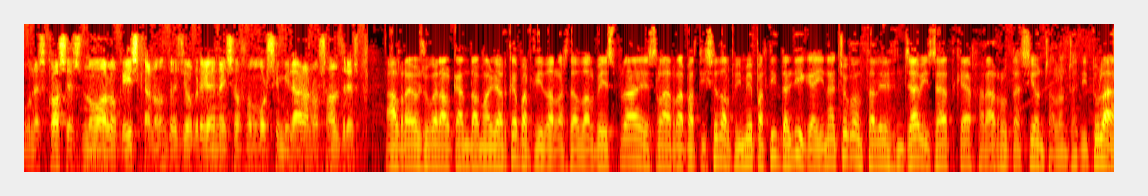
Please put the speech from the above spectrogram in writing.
unes coses, no a lo que isca, no? Entonces jo crec que en això són molt similar a nosaltres. El Reus jugarà al camp del Mallorca a partir de les 10 del vespre. És la repetició del primer partit de Lliga i Nacho González ja ha avisat que farà rotacions a l'11 titular.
